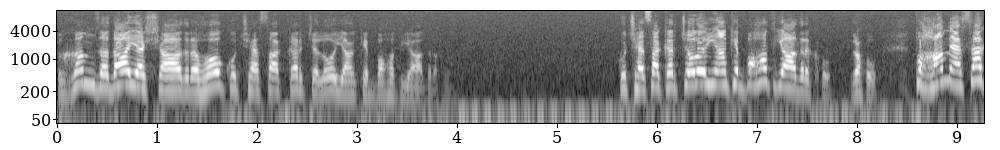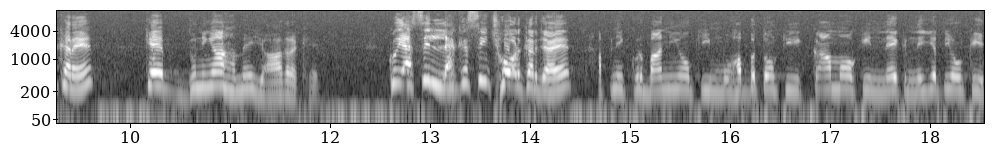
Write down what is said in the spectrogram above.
غم زدہ یا شاد رہو، کچھ ایسا کر چلو یا کہ بہت یاد رہو۔ کچھ ایسا کر چلو یا کہ بہت یاد رکھو، رہو۔ تو ہم ایسا کریں کہ دنیا ہمیں یاد رکھے۔ کوئی ایسی لیگسی چھوڑ کر جائے، اپنی قربانیوں کی، محبتوں کی، کاموں کی، نیک نیتیوں کی،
